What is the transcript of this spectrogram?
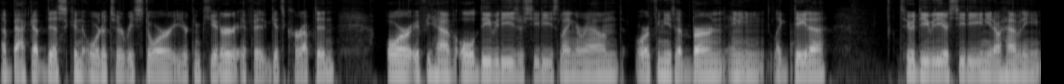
a backup disk in order to restore your computer if it gets corrupted or if you have old DVDs or CDs laying around, or if you need to burn any like data to a DVD or CD and you don't have any,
